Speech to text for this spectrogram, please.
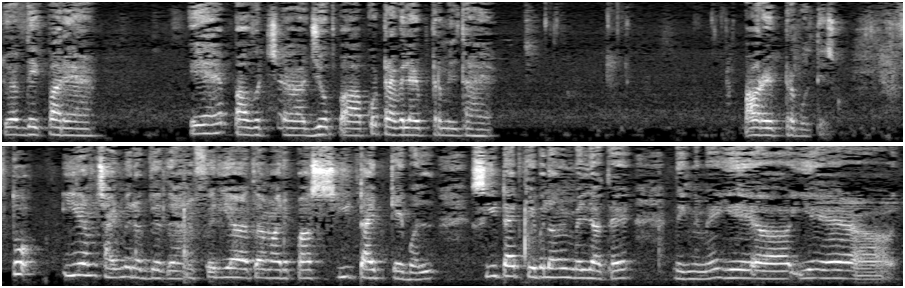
तो आप देख पा रहे हैं, ये है पावर जो आपको ट्रेवल एडेप्टर मिलता है। पावर एडेप्टर बोलते हैं इसको। तो ये हम साइड में रख देते हैं, फिर ये आता है हमारे पास C type cable C type cable हमें मिल जाता है देखने में। ये ये है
